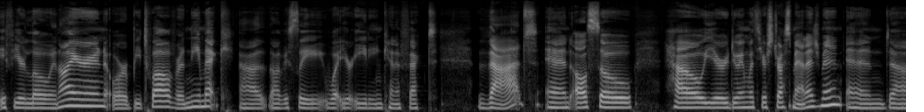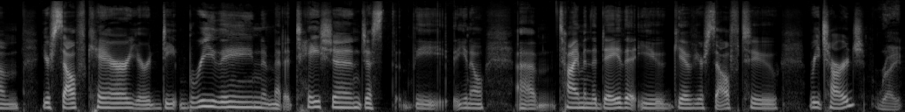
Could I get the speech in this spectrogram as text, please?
if you're low in iron or b12 or anemic uh, obviously what you're eating can affect that and also how you're doing with your stress management and um, your self-care your deep breathing meditation just the you know um, time in the day that you give yourself to recharge Right.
